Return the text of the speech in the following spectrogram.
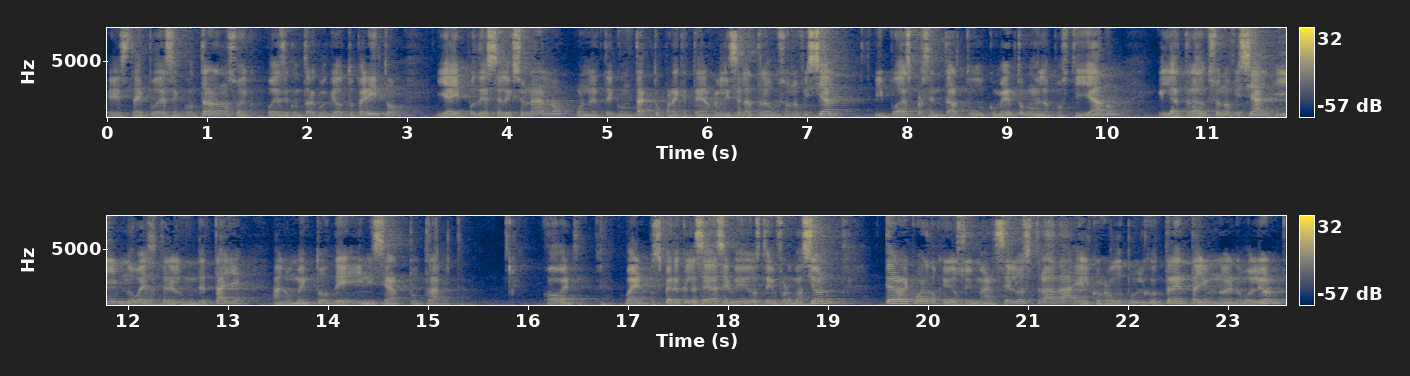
este, ahí puedes encontrarnos o ahí puedes encontrar cualquier otro perito y ahí puedes seleccionarlo, ponerte en contacto para que te realice la traducción oficial y puedas presentar tu documento con el apostillado y la traducción oficial y no vayas a tener algún detalle al momento de iniciar tu trámite. Joven, bueno, pues espero que les haya servido esta información. Te recuerdo que yo soy Marcelo Estrada, el corredor público 31 de Nuevo León,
